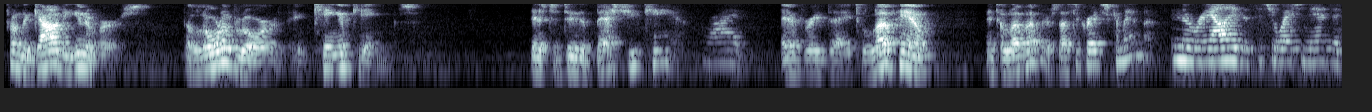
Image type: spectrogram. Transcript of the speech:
from the God of the universe, the Lord of Lords and King of Kings, is to do the best you can Right. every day, to love him and to love others. That's the greatest commandment. And the reality of the situation is, if,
